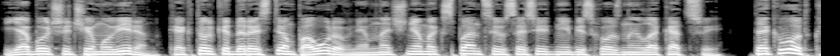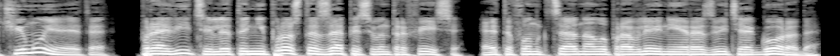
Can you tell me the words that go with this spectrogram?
Я больше чем уверен, как только дорастем по уровням, начнем экспансию в соседние бесхозные локации. Так вот, к чему я это? Правитель — это не просто запись в интерфейсе, это функционал управления и развития города,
